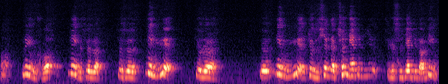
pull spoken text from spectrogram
啊，令和，令就是就是令月，就是呃令月，就是现在春天的一这个时间就叫令，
